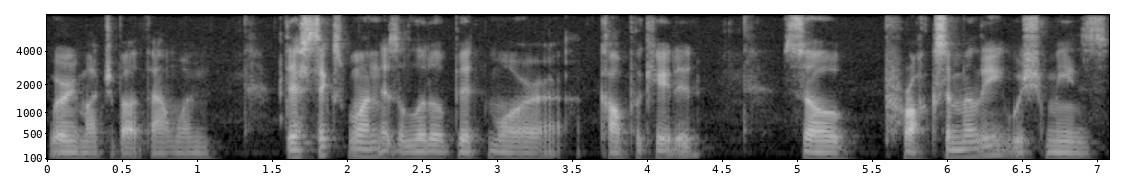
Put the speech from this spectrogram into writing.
worry much about that one. The sixth one is a little bit more complicated. So proximally, which means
